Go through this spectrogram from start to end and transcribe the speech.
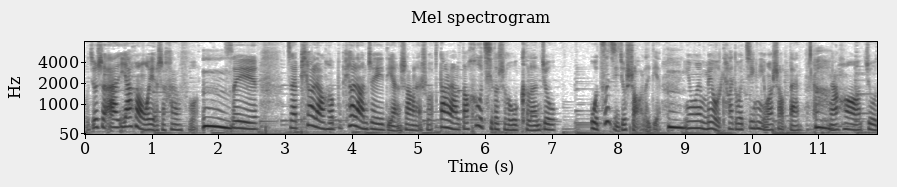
我就是啊丫鬟，我也是汉服。嗯，所以。在漂亮和不漂亮这一点上来说，当然到后期的时候，我可能就我自己就少了一点，嗯，因为没有太多精力往上班，然后就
